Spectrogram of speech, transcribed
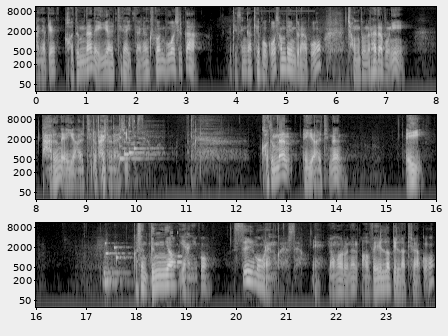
만약에 거듭난 ART가 있다면 그건 무엇일까? 이렇게 생각해보고 선배님들하고 정돈을 하다 보니 다른 ART를 발견할 수 있었어요. 거듭난 ART는 A. 그것은 능력이 아니고 쓸모라는 거였어요. 예, 영어로는 availability라고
